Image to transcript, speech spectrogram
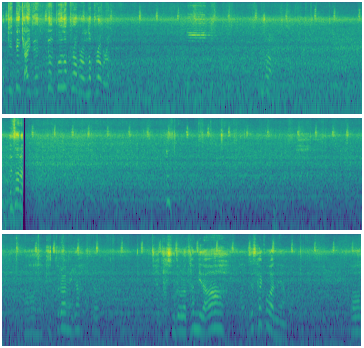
오케이 thank you 아니 no, no, no problem no problem. 은선아. 은선아 아, 귀뚜라미가 자, 다시 이제 올라탑니다. 아, 이제 살 것 같네요. 아.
